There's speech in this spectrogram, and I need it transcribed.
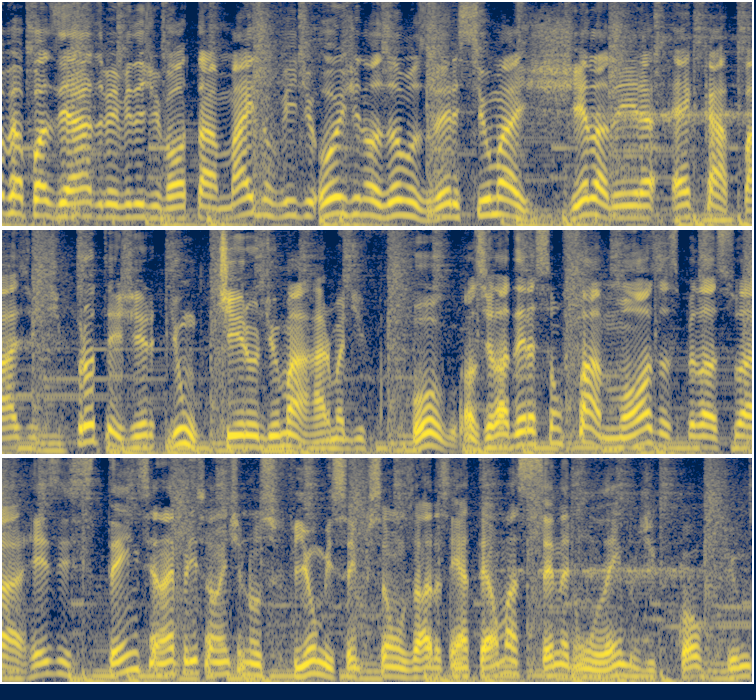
Salve rapaziada, bem-vindos de volta a mais um vídeo. Hoje nós vamos ver se uma geladeira é capaz de te proteger de um tiro de uma arma de fogo. As geladeiras são famosas pela sua resistência, né? Principalmente nos filmes, sempre são usadas. Tem até uma cena, não lembro de qual filme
